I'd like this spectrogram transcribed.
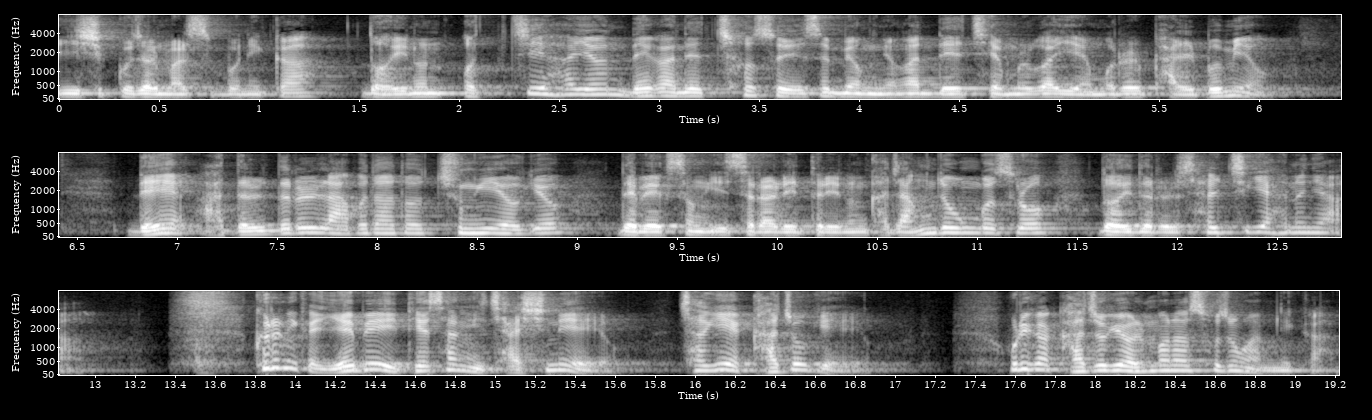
29절 말씀 보니까 너희는 어찌하여 내가 내 처소에서 명령한 내 재물과 예물을 밟으며 내 아들들을 나보다 더 중히 여겨 내 백성 이스라엘이 드리는 가장 좋은 것으로 너희들을 살찌게 하느냐. 그러니까 예배의 대상이 자신이에요. 자기의 가족이에요. 우리가 가족이 얼마나 소중합니까?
